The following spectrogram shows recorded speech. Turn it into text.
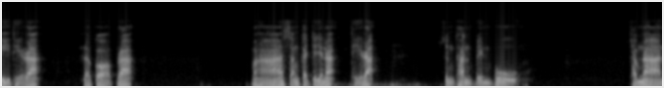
ลีเถระ แล้วก็พระมหาสังกัจจยนะเถระ ซึ่งท่านเป็นผู้ชำนาญ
